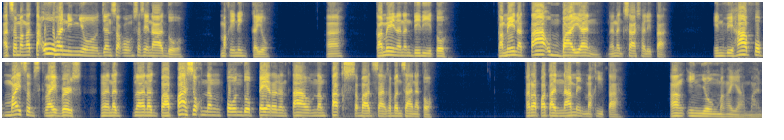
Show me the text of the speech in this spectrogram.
at sa mga tauhan ninyo dyan sa, kung sa Senado, makinig kayo. Ha? Kami na nandito. Kami na taong bayan na nagsasalita. In behalf of my subscribers na, nag, na nagpapasok ng pondo pera ng tao ng tax sa bansa, sa bansa na to karapatan namin makita ang inyong mga yaman.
